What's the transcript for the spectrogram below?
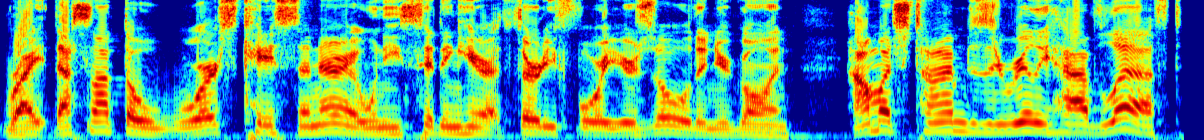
right? That's not the worst case scenario when he's sitting here at 34 years old and you're going, how much time does he really have left?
